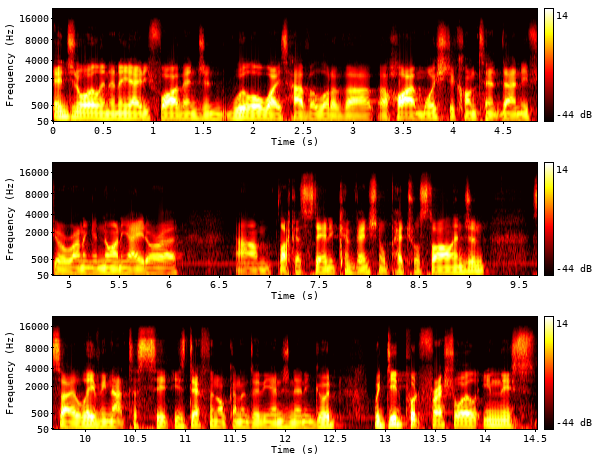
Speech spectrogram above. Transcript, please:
engine oil in an E85 engine will always have a lot of uh, a higher moisture content than if you're running a 98 or a um, like a standard conventional petrol style engine. So leaving that to sit is definitely not going to do the engine any good. We did put fresh oil in this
